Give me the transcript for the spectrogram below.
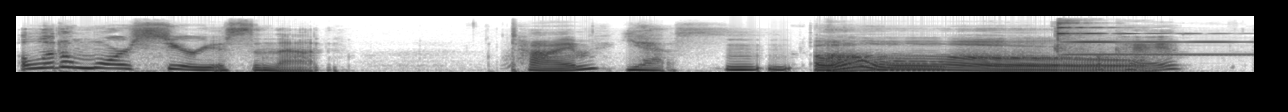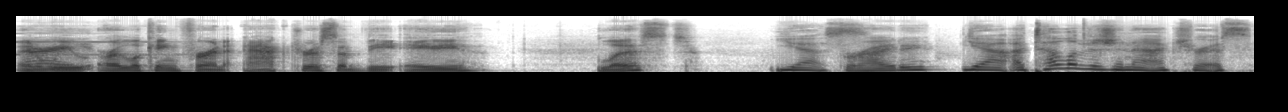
a little more serious than that. Time. Yes. Oh. Oh. Okay. And All we are looking for an actress of the A list Yes. variety. Yeah, a television actress.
